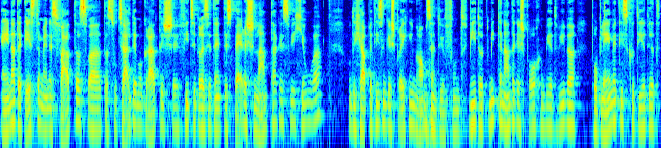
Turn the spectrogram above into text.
Einer der Gäste meines Vaters war der sozialdemokratische Vizepräsident des Bayerischen Landtages, wie ich jung war. Und ich habe bei diesen Gesprächen im Raum sein dürfen. Und wie dort miteinander gesprochen wird, wie über Probleme diskutiert wird,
